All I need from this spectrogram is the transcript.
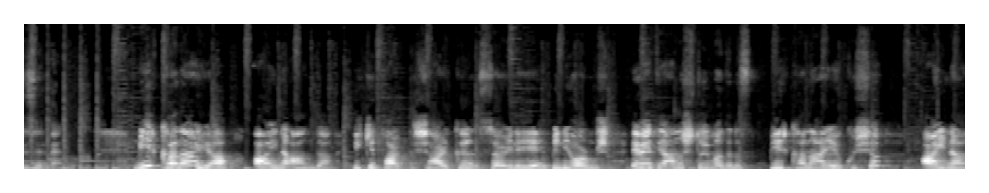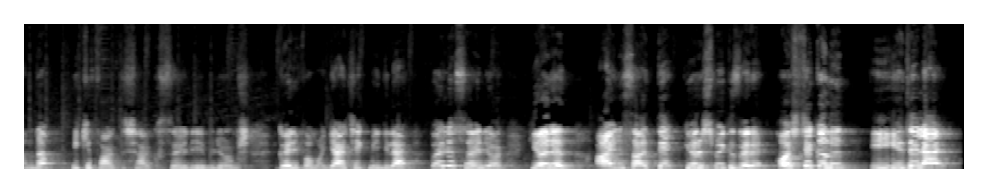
sizinle. Bir kanarya aynı anda iki farklı şarkı söyleyebiliyormuş. Evet yanlış duymadınız. Bir kanarya kuşu aynı anda iki farklı şarkı söyleyebiliyormuş. Garip ama gerçek bilgiler böyle söylüyor. Yarın aynı saatte görüşmek üzere. Hoşçakalın. İyi geceler.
